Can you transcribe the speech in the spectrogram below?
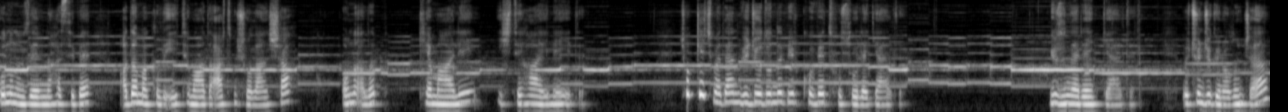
Bunun üzerine Hasibe adam akıllı itimadı artmış olan Şah onu alıp kemali iştiha ile yedi. Çok geçmeden vücudunda bir kuvvet husule geldi. Yüzüne renk geldi. Üçüncü gün olunca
